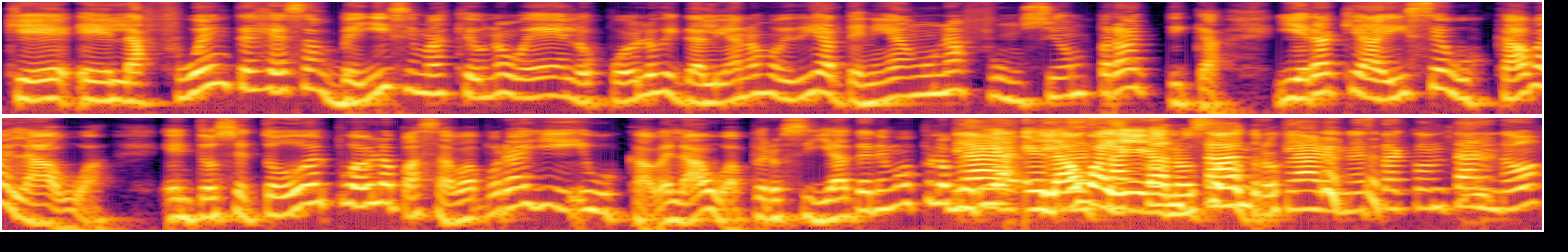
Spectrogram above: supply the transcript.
que eh, las fuentes esas bellísimas que uno ve en los pueblos italianos hoy día tenían una función práctica y era que ahí se buscaba el agua. Entonces todo el pueblo pasaba por allí y buscaba el agua, pero si ya tenemos plomería, Claro, el agua llega a contando- nosotros. Claro, y nos está contando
